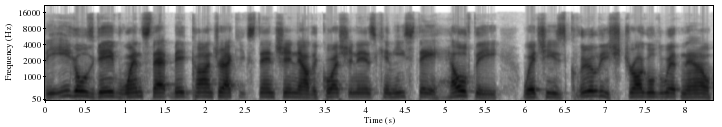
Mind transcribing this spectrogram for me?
the Eagles gave Wentz that big contract extension. Now, the question is can he stay healthy, which he's clearly struggled with now?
